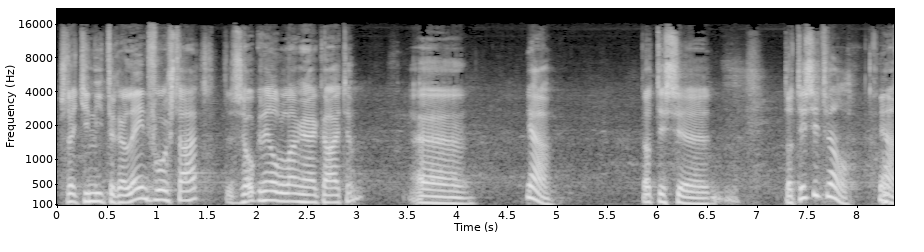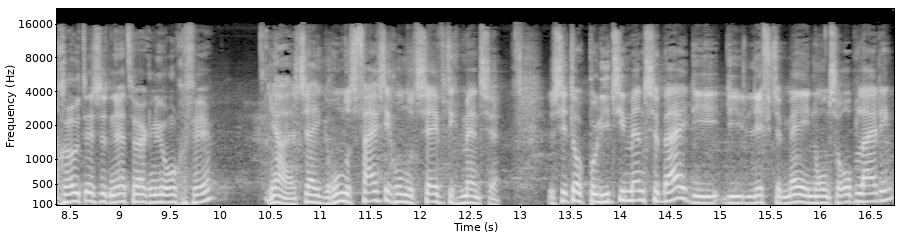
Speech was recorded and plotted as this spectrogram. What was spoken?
Zodat je niet er alleen voor staat. Dat is ook een heel belangrijk item. Eh, ja, dat is, eh, dat is het wel. Hoe Ja. groot is het netwerk nu ongeveer? Ja, het zijn 150, 170 mensen. Er zitten ook politiemensen bij, die, die liften mee in onze opleiding.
